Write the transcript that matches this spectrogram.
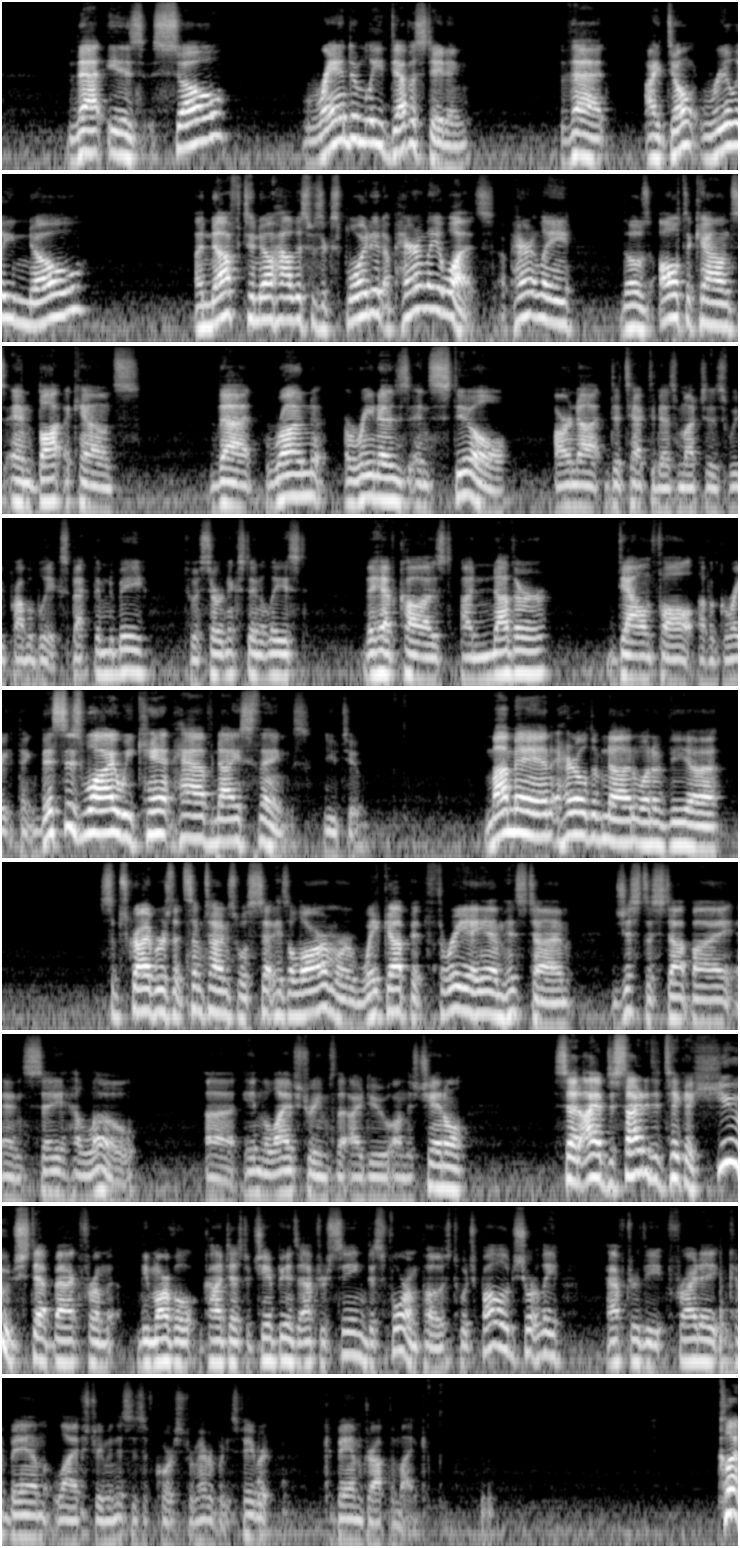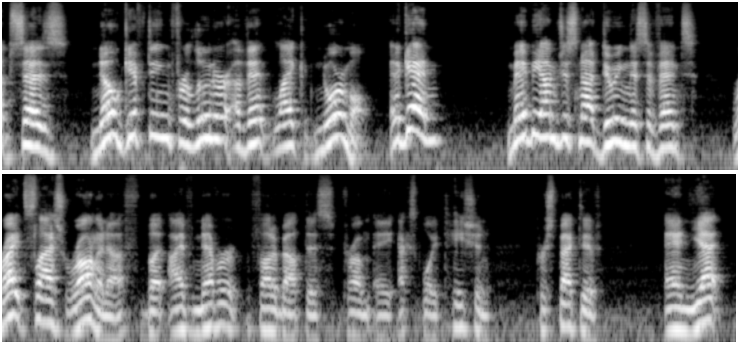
that is so randomly devastating that I don't really know enough to know how this was exploited. Apparently, it was. Apparently, those alt accounts and bot accounts that run arenas and still are not detected as much as we probably expect them to be, to a certain extent at least, they have caused another downfall of a great thing. This is why we can't have nice things, YouTube. My man, Herald of None, one of the uh, subscribers that sometimes will set his alarm or wake up at 3 a.m. his time just to stop by and say hello uh, in the live streams that I do on this channel, said, I have decided to take a huge step back from the Marvel Contest of Champions after seeing this forum post, which followed shortly after the Friday Kabam live stream. And this is, of course, from everybody's favorite Kabam Drop the Mic. Clip says, no gifting for lunar event like normal. And again, maybe I'm just not doing this event right slash wrong enough, but I've never thought about this from a exploitation perspective. And yet,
